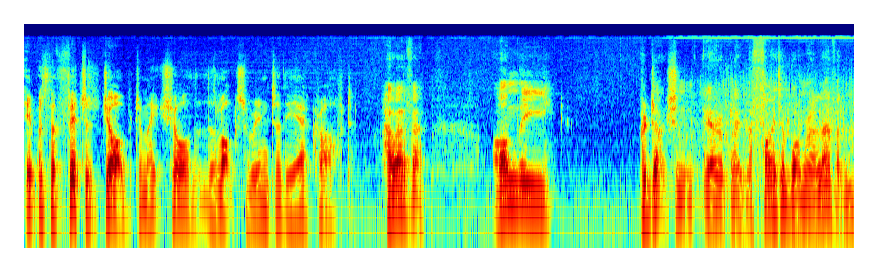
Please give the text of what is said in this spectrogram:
it was the fitter's job to make sure that the locks were into the aircraft. However, on the production aeroplane, the Fighter Bomber 11,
